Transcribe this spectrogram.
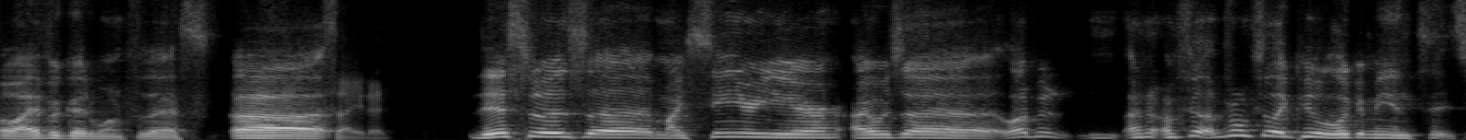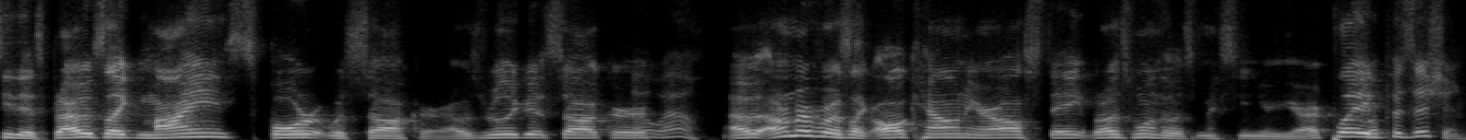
oh, I have a good one for this. Uh, Excited. this was uh my senior year. I was uh, a lot of it. I don't I feel I don't feel like people look at me and see this, but I was like my sport was soccer. I was really good at soccer. Oh wow. I, I don't remember if it was like all county or all state, but I was one of those my senior year. I played. What position?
